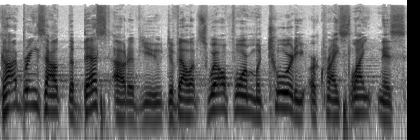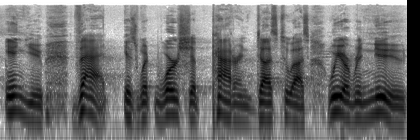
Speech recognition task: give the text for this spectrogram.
God brings out the best out of you, develops well formed maturity or Christ likeness in you. That is what worship pattern does to us. We are renewed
